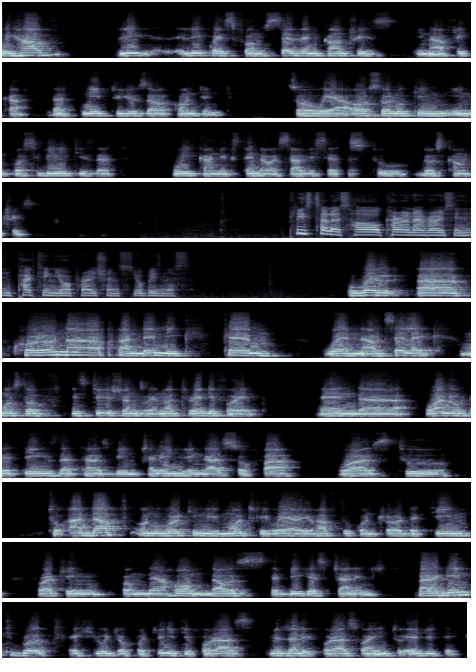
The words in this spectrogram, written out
we have requests from seven countries in Africa that need to use our content. So we are also looking in possibilities that we can extend our services to those countries. Please tell us how coronavirus is impacting your operations, your business. Well, uh, corona pandemic came when I would say like most of institutions were not ready for it. And uh, one of the things that has been challenging us so far was to to adapt on working remotely where you have to control the team working from their home. That was the biggest challenge. But again, it brought a huge opportunity for us, majorly for us who are into EduTech,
